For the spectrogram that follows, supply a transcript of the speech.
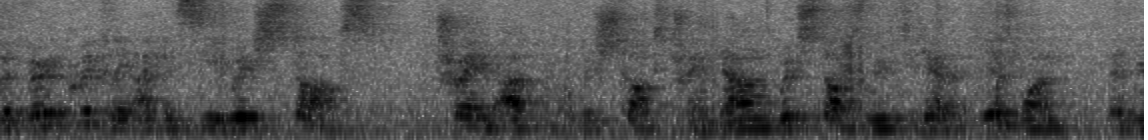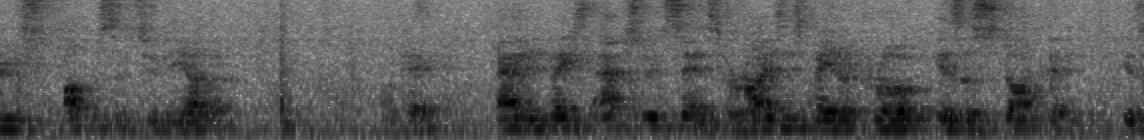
But very quickly, I can see which stocks trend up, which stocks trend down, which stocks move together. Here's one that moves opposite to the other. Okay? And it makes absolute sense. Horizons Beta Pro is a stock that is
